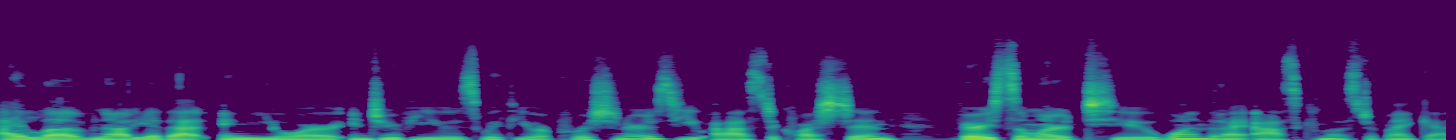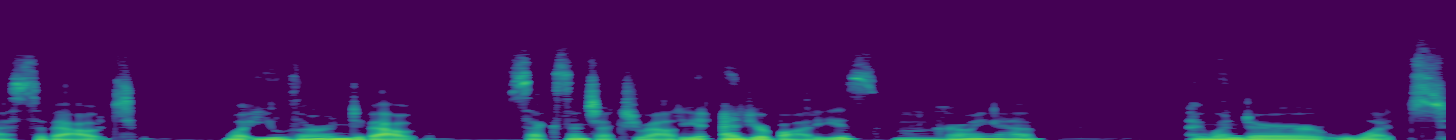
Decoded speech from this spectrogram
I love, Nadia, that in your interviews with your parishioners, you asked a question very similar to one that I ask most of my guests about what you learned about sex and sexuality and your bodies mm. growing up. I wonder what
